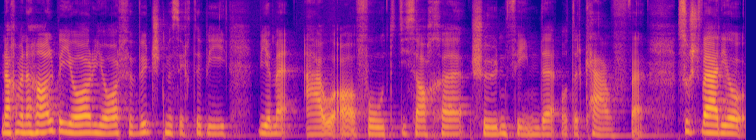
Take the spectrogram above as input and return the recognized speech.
nach einem halben Jahr, Jahr verwünscht man sich dabei, wie man auch anfängt, die Sachen schön finden oder kaufen. Sonst wäre ja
